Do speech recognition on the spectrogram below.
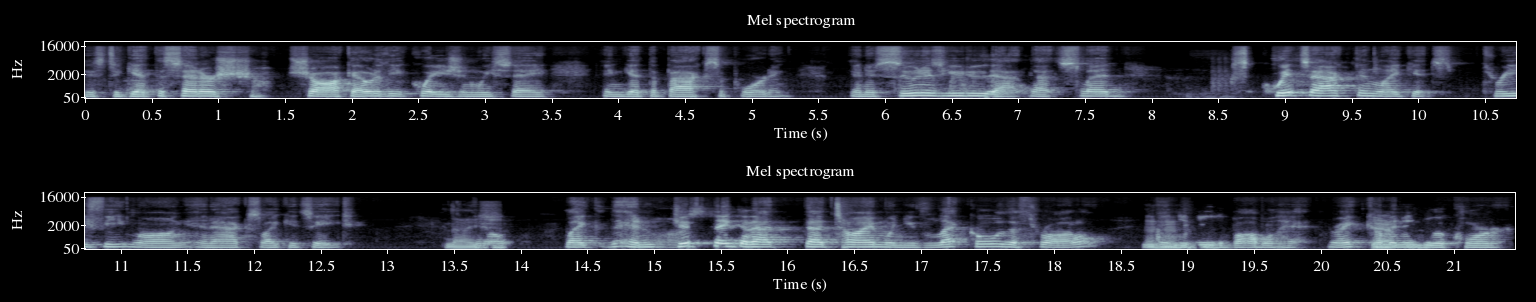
is to get the center sh- shock out of the equation we say and get the back supporting. And as soon as you do that, that sled quits acting like it's three feet long and acts like it's eight. nice. You know, like and Wow. just think of that that time when you've let go of the throttle Mhm. and you do the bobblehead, right? Coming into a corner.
